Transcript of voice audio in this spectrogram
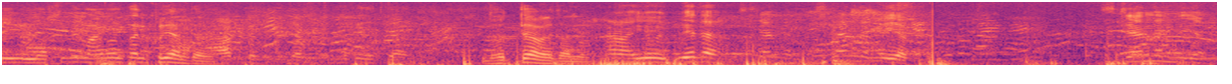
এই মসজিদের মাইকন তাহলে খুলে আনতে হবে? ধরতে হবে তাহলে। না এই এটা স্ট্যান্ড হয়ে যাবে। স্ট্যান্ড হয়ে যাবে।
